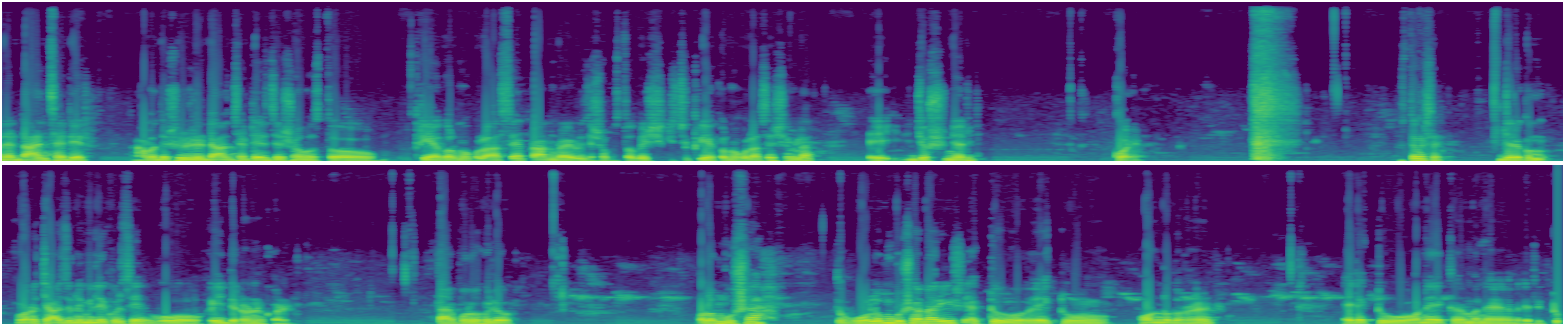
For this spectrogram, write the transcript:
মানে ডান সাইডের আমাদের শরীরের ডান সাইডের যে সমস্ত ক্রিয়াকর্মগুলো আছে, প্রাণবায়ুর যে সমস্ত বেশ কিছু ক্রিয়াকর্মগুলো আছে, সেগুলো এই যশনী নারী করেন। বুঝতে পারছেন? যেরকম ওরা চারজনে মিলে করেছে, ও এই ধরনের করেন তারপরে হলো অলম্বুষা তো অলম্বুষা নারী, একটু একটু অন্য ধরনের। এটা একটু অনেক মানে একটু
